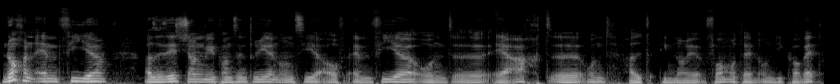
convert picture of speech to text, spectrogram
Noch ein M4, also ihr seht schon, wir konzentrieren uns hier auf M4 und äh, R8 äh, und halt die neue Vormodell und die Corvette.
